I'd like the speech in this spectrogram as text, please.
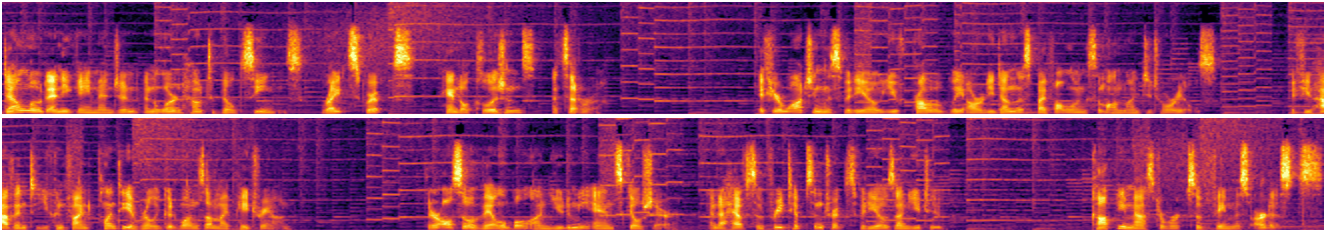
Download any game engine and learn how to build scenes, write scripts, handle collisions, etc. If you're watching this video, you've probably already done this by following some online tutorials. If you haven't, you can find plenty of really good ones on my Patreon, they're also available on Udemy and Skillshare, and I have some free tips and tricks videos on YouTube. Copy masterworks of famous artists.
